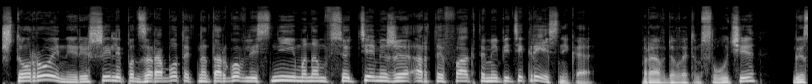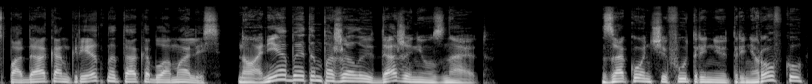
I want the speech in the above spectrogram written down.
что Ройны решили подзаработать на торговле с Ниманом все теми же артефактами Пятикрестника. Правда, в этом случае господа конкретно так обломались, но они об этом, пожалуй, даже не узнают. Закончив утреннюю тренировку,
